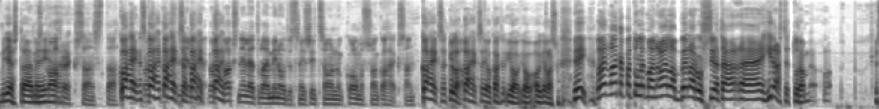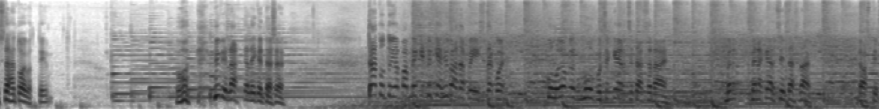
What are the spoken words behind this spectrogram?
Miten tämä meni? Siis kahdeksasta. Kahdeksan, kahdeksan, kahdeksan. Kahdeksan. Kaksi neljä tulee minuutissa, niin sitten se on kolmas on kahdeksan. Kahdeksan, kyllä, joo. kahdeksan, joo, joo, joo oikein lasku. Hei, laitapa tulemaan Aila Belarus sieltä äh, hidastettuna. Sitähän toivottiin. Oh, hyvin lähtee liikenteeseen. Tää tuntuu jopa mikä, mikä hyvältä biisistä, kun kuuluu joku muu kuin se kertsi tässä näin. Mennä, mennä kertsiin tässä näin. Asti.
